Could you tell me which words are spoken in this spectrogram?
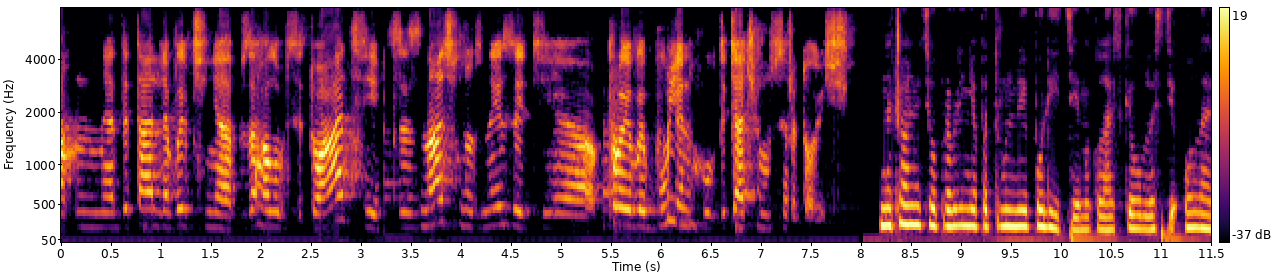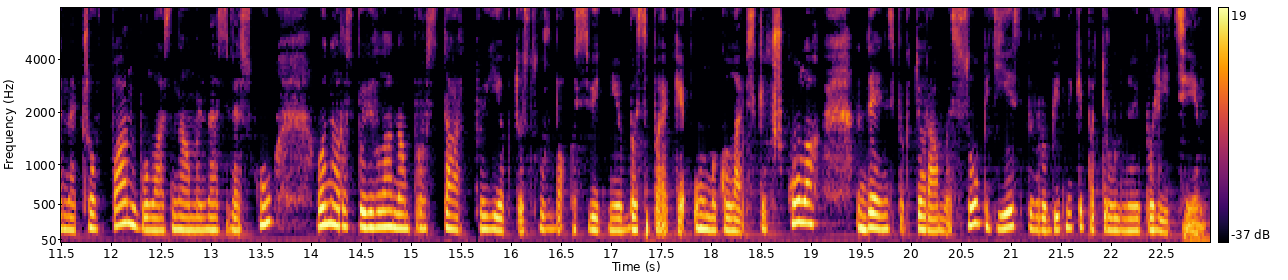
детальне вивчення загалом ситуації, це значно знизить е, прояви булінгу в дитячому середовищі. 2022. Начальниця управління патрульної поліції Миколаївської області Олена Човпан була з нами на зв'язку. Вона розповіла нам про старт проєкту Служба освітньої безпеки у миколаївських школах, де інспекторами СОП є співробітники патрульної поліції.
